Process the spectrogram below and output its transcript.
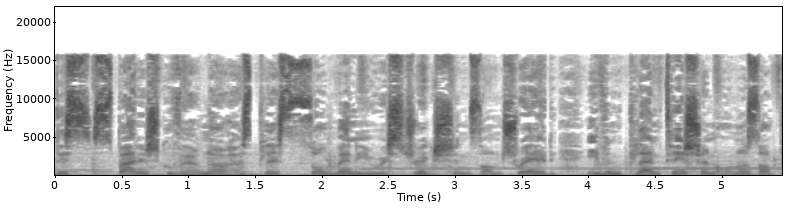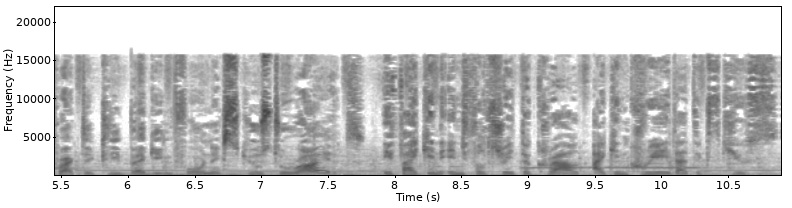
This Spanish gouverneur has placed so many restrictions on trade, even plantation owners are practically begging for an excuse to riot. If I can infiltrate the crowd, I can create that excuse.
